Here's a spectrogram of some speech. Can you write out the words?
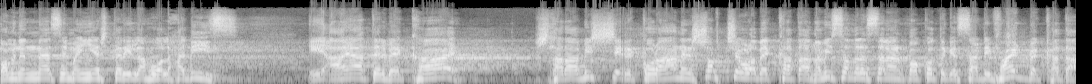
অমিনান নাসে মাইয়াশতারি লাহওয়াল হাদিস, এই আয়াতের ব্যাখ্যায় সারা বিশ্বের কোরআনের সবচেয়ে বড় ব্যাখ্যাতা নবী আলাইহি সাল্লামের পক্ষ থেকে সার্টিফাইড ব্যাখ্যাতা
